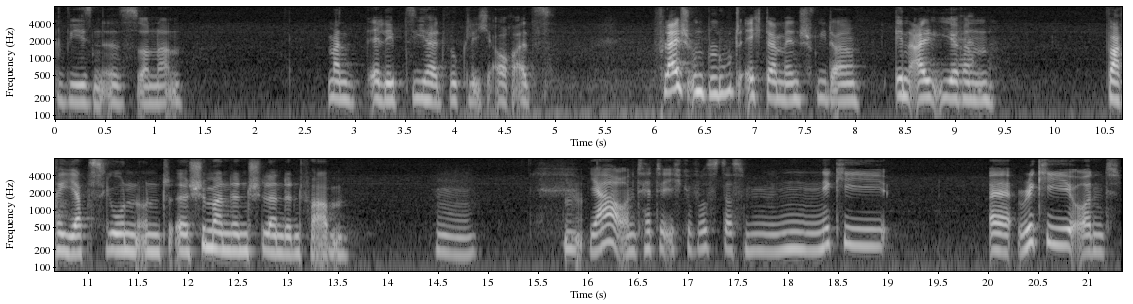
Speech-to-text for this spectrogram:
gewesen ist, sondern man erlebt sie halt wirklich auch als Fleisch und Blut echter Mensch wieder in all ihren Variationen und äh, schimmernden, schillernden Farben. Ja, und hätte ich gewusst, dass Nicky, äh, Ricky und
